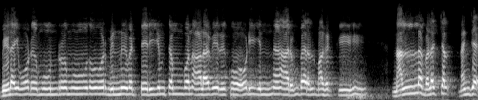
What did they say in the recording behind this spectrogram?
விளைவோடு மூன்று மூதோர் மின்னு வெட்டெரியும் செம்பொன் அளவிரு கோடி இன்ன அரும்பெறல் மகற்கு. நல்ல விளைச்சல் நஞ்ச.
